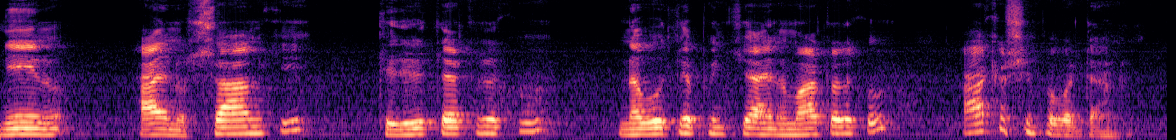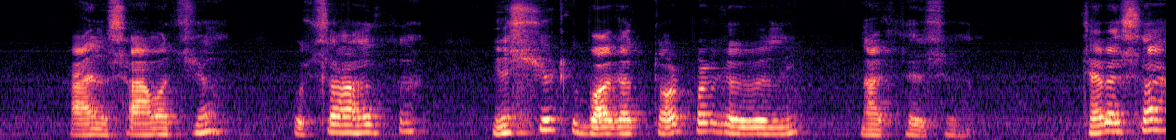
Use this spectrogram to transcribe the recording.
నేను ఆయన ఉత్సాహానికి తెలివితేటలకు నవ్వు తెప్పించే ఆయన మాటలకు ఆకర్షింపబడ్డాను. ఆయన సామర్థ్యం ఉత్సాహంతో ఇన్స్టిట్యూట్కి బాగా తోడ్పడగలరని నాకు తెలుసు. తెరసా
